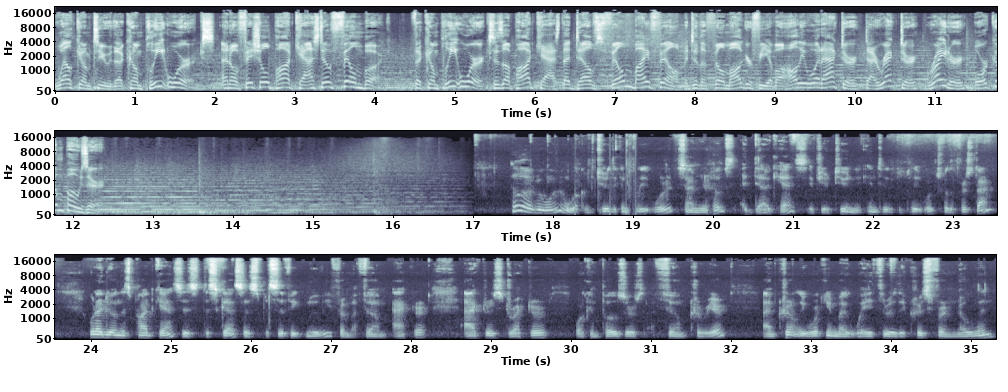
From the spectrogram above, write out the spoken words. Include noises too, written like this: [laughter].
Welcome to The Complete Works, an official podcast of Filmbook. The Complete Works is a podcast that delves film by film into the filmography of a Hollywood actor, director, writer, or composer. Hello, everyone, and welcome to The Complete Works. I'm your host, Doug Hess. If you're tuning into The Complete Works for the first time, what I do on this podcast is discuss a specific movie from a film actor, actress, director, or composer's film career. I'm currently working my way through the Christopher Nolan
